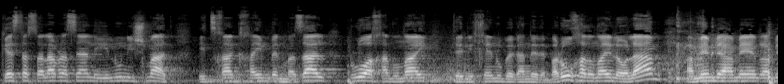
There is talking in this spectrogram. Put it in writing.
Que estas palabras sean Leilun Ishmat, Yitzhak Chaim Ben Mazal, Ruach Adonai, Tenigenu Beganeden. Baruch Adonai Leolam, Amén, Amén, Rabbi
